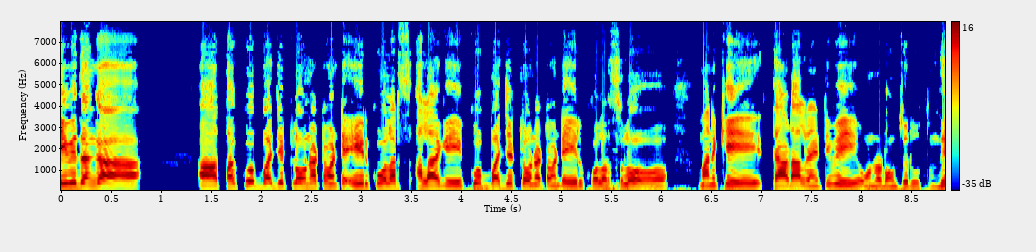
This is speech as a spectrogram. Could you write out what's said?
ఈ విధంగా ఆ తక్కువ బడ్జెట్లో ఉన్నటువంటి ఎయిర్ కూలర్స్ అలాగే ఎక్కువ బడ్జెట్లో ఉన్నటువంటి ఎయిర్ కూలర్స్లో మనకి తేడాలు అనేటివి ఉండడం జరుగుతుంది.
